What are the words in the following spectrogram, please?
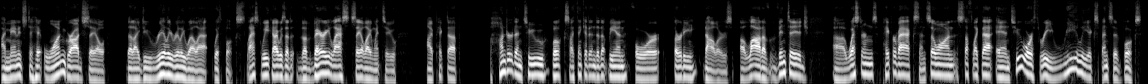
I managed to hit one garage sale that I do really, really well at with books. Last week, I was at the very last sale I went to. I picked up 102 books, I think it ended up being, for $30. A lot of vintage uh, westerns, paperbacks, and so on, stuff like that, and two or three really expensive books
